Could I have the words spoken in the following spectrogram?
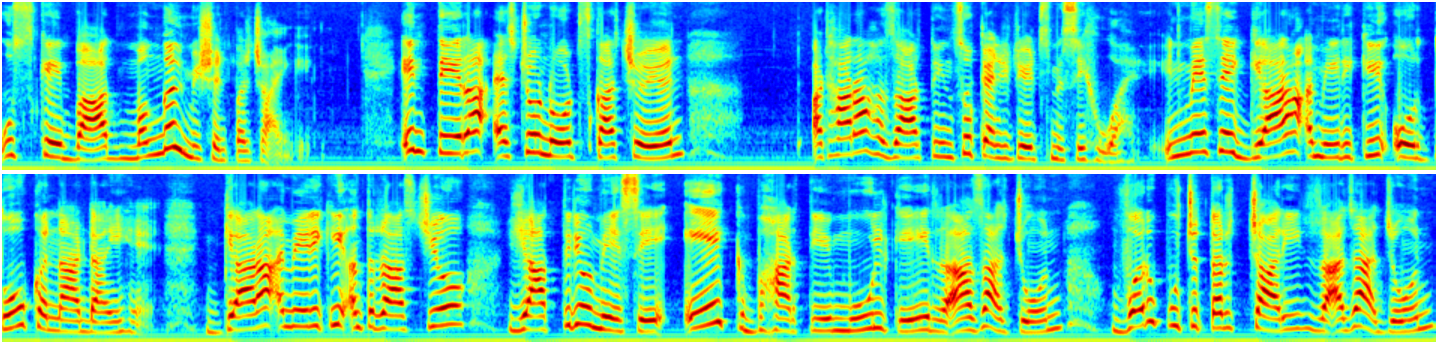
उसके बाद मंगल मिशन पर जाएँगे। इन तेरह एस्ट्रोनॉट्स का चयन 18,300 कैंडिडेट्स में से हुआ है। इनमें से 11 अमेरिकी और दो कनाडाई हैं। 11 अमेरिकी अंतर्राष्ट्रीय यात्रियों में से एक भारतीय मूल के राजा जोन वरुपुत्रचारी राजा जोन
